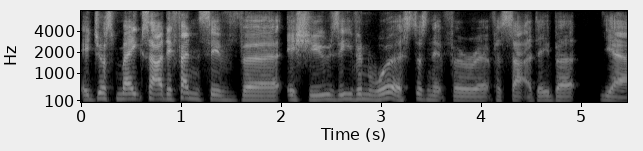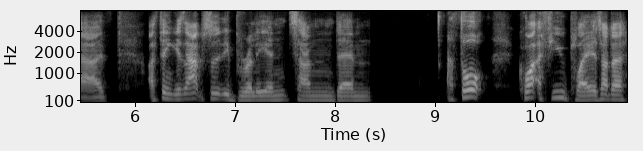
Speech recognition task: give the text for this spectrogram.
it just makes our defensive uh, issues even worse, doesn't it, for uh, for Saturday? But yeah, I, I, think it's absolutely brilliant, and um, I thought quite a few players had a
